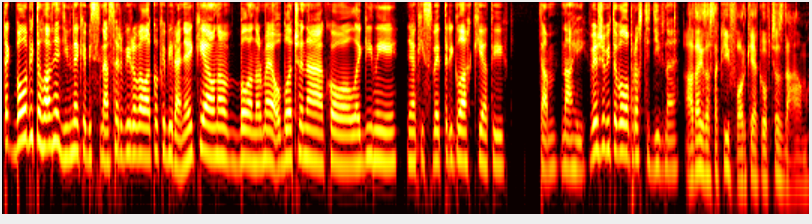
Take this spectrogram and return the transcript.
Tak bolo by to hlavne divné, keby si naservíroval ako keby raňajky a ona bola normálne oblečená ako leginy, nejaký svetrik ľahký a ty tam nahý. Vieš, že by to bolo proste divné. A tak zase takový forky jako občas dám.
